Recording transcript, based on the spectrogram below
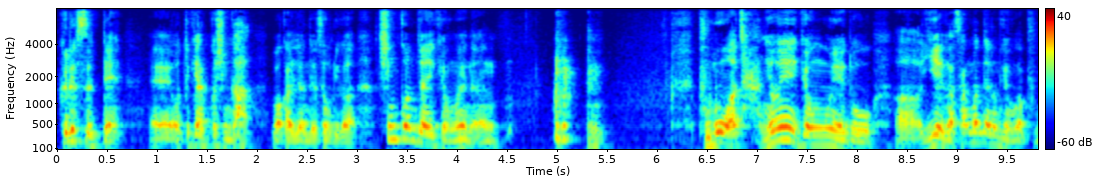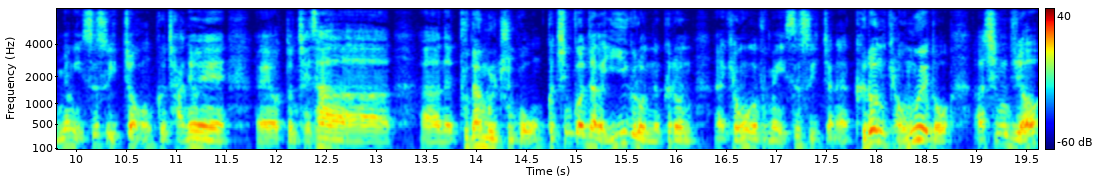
그랬을 때 에, 어떻게 할 것인가와 관련돼서 우리가 친권자의 경우에는 부모와 자녀의 경우에도 어, 이해가 상반되는 경우가 분명히 있을 수 있죠. 그 자녀의 에, 어떤 재산에 부담을 주고 그 친권자가 이익을 얻는 그런 경우가 분명히 있을 수 있잖아요. 그런 경우에도 어, 심지어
